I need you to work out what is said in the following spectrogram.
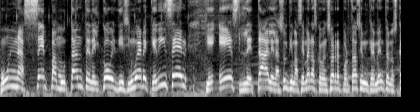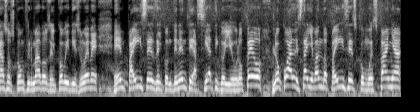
una cepa mutante del COVID-19 que dicen que es letal. En las últimas semanas comenzó a reportarse un incremento en los casos confirmados del COVID-19 en países del continente asiático y europeo, lo cual está llevando a países como España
